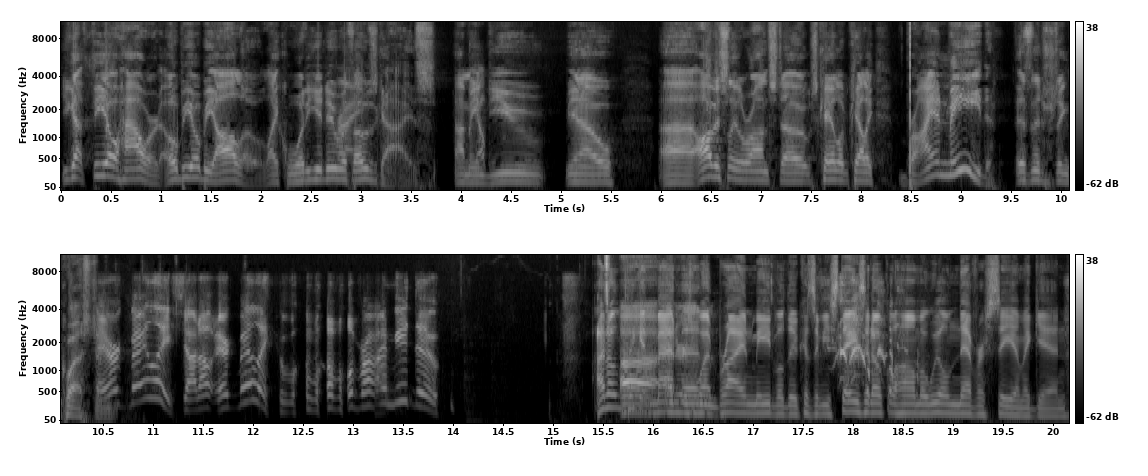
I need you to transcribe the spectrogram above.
you got Theo Howard, Obi Obialo. Like, what do you do with those guys? I mean, do you you know? Uh, obviously, LaRon Stokes, Caleb Kelly, Brian Mead is an interesting question. Eric Bailey. Shout out Eric Bailey. what will Brian Mead do? I don't think Uh, it matters then- what Brian Mead will do because if he stays in Oklahoma, we'll never see him again.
